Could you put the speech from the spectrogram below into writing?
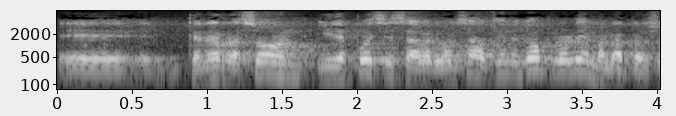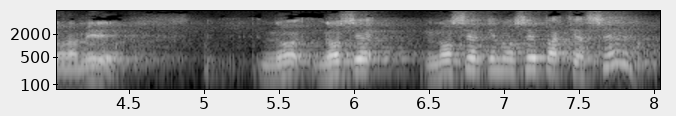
eh, tener razón y después es avergonzado. Tiene dos problemas la persona. Mire, no, no, sea, no sea que no sepas qué hacer.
